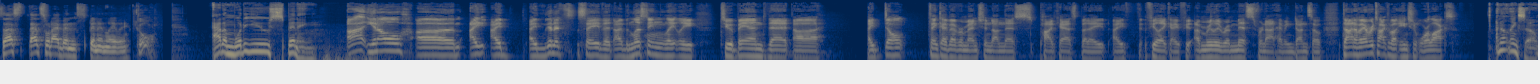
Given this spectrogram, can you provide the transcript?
So that's that's what I've been spinning lately. cool. Adam, what are you spinning? Uh, you know, um, I, I, I'm gonna say that I've been listening lately to a band that uh, I don't think I've ever mentioned on this podcast, but I, I feel like I feel, I'm really remiss for not having done so. Don, have I ever talked about Ancient Warlocks? I don't think so.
